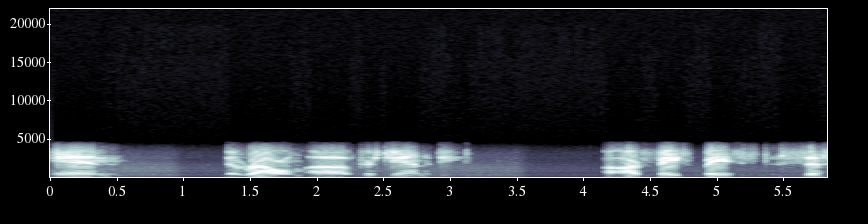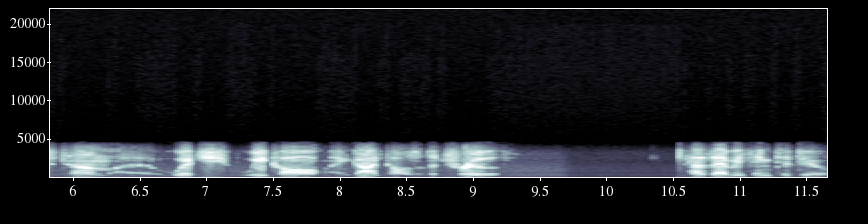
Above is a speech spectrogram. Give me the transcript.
in the realm of Christianity. Our faith based system, uh, which we call, and God calls it the truth, has everything to do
